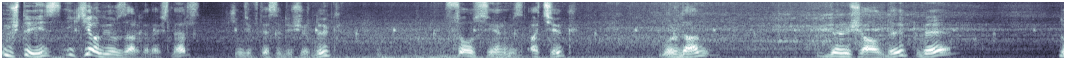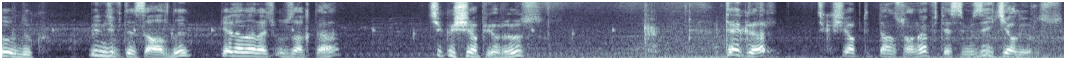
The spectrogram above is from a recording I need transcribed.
Üçteyiz. İki alıyoruz arkadaşlar. İkinci vitese düşürdük. Sol sinyalimiz açık. Buradan dönüş aldık ve durduk. Birinci vitesi aldık. Gelen araç uzakta. Çıkış yapıyoruz. Tekrar çıkış yaptıktan sonra vitesimizi 2 alıyoruz.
